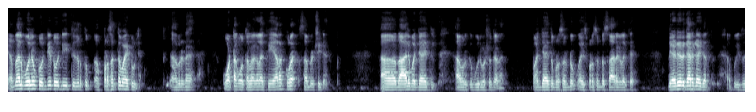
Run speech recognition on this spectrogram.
എന്നാൽ പോലും ട്വന്റി ട്വന്റി തീർത്തും അപ്രസക്തമായിട്ടുമില്ല അവരുടെ കോട്ട കൊത്തളങ്ങളൊക്കെ ഏറെക്കുറെ സംരക്ഷിക്കാൻ നാല് പഞ്ചായത്തിൽ അവർക്ക് ഭൂരിപക്ഷം നേടാൻ പഞ്ചായത്ത് പ്രസിഡന്റും വൈസ് പ്രസിഡന്റ് സ്ഥാനങ്ങളൊക്കെ നേടിയെടുക്കാൻ കഴിഞ്ഞിട്ടുണ്ട്. അപ്പോൾ ഇത്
